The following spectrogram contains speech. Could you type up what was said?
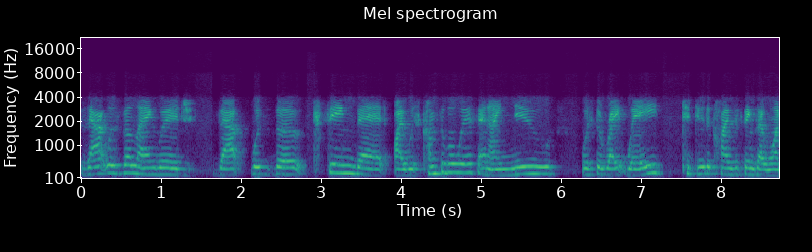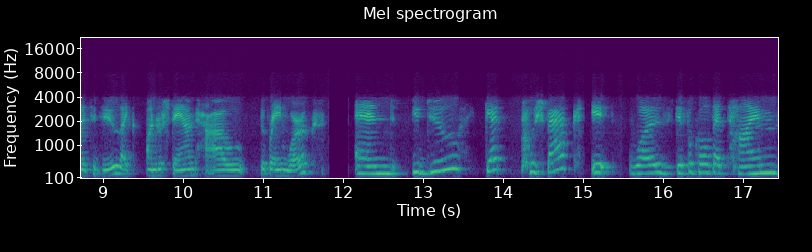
That was the language, that was the thing that I was comfortable with and I knew was the right way to do the kinds of things I wanted to do, like understand how the brain works. And you do get pushback. It was difficult at times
